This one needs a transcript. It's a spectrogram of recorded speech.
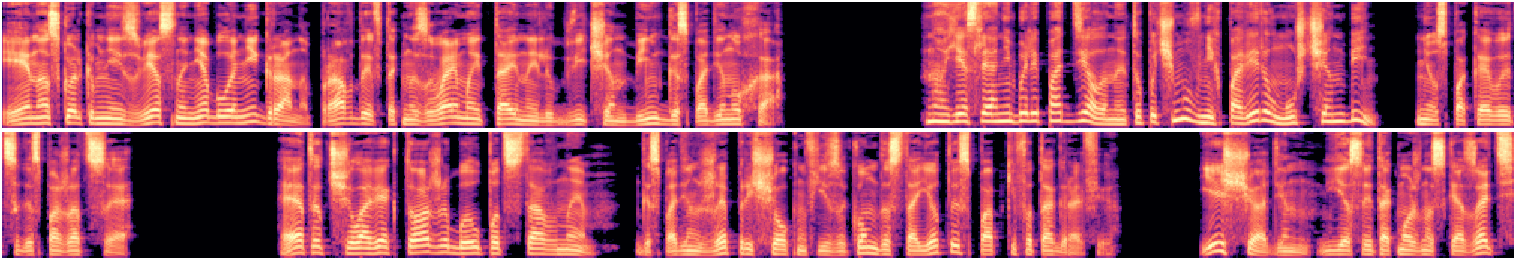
И, насколько мне известно, не было ни грана правды в так называемой тайной любви Чен Бинь к господину Ха. Но если они были подделаны, то почему в них поверил муж Чен Бинь? Не успокаивается госпожа Ц. Этот человек тоже был подставным. Господин Ж, прищелкнув языком, достает из папки фотографию. Еще один, если так можно сказать,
